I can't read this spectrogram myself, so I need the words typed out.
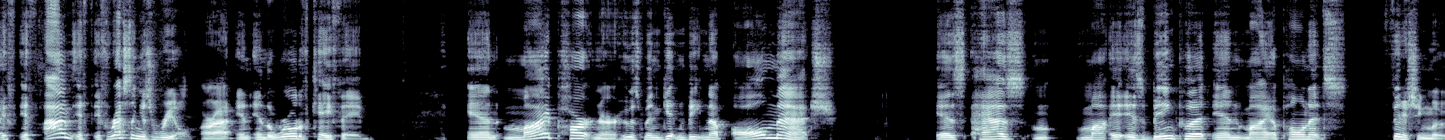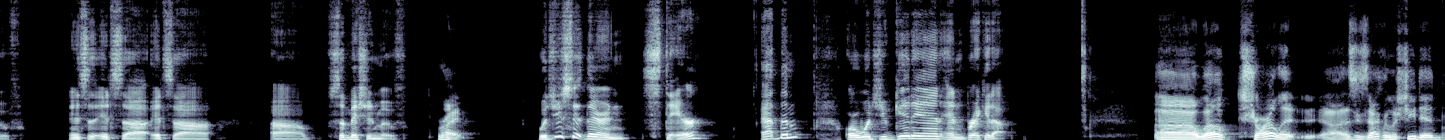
if if I'm if, if wrestling is real, all right, in, in the world of kayfabe, and my partner who's been getting beaten up all match is has my is being put in my opponent's finishing move. And it's a, it's a it's a, a submission move Right. would you sit there and stare at them or would you get in and break it up Uh, well, Charlotte, uh, that's exactly what she did.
